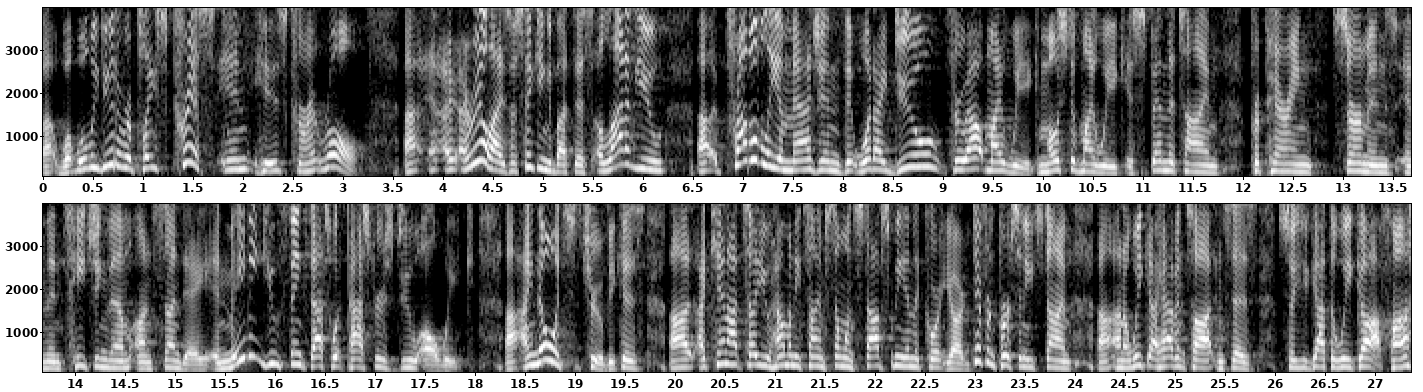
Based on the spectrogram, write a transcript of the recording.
Uh, what will we do to replace Chris in his current role? Uh, I, I, realized, I was thinking about this. A lot of you uh, probably imagine that what I do throughout my week, most of my week, is spend the time preparing sermons and then teaching them on Sunday. And maybe you think that's what pastors do all week. Uh, I know it's true because uh, I cannot tell you how many times someone stops me in the courtyard, different person each time, uh, on a week I haven't taught, and says, So you got the week off, huh?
